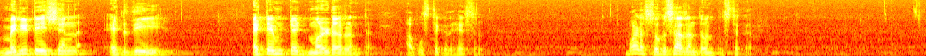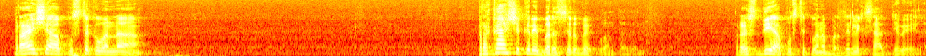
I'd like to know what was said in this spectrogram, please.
Meditation at the attempted murder ಅಂತ, ಆ ಪುಸ್ತಕದ ಹೆಸರು. ಭಾಳ ಸೊಗಸಾದಂಥ ಒಂದು ಪುಸ್ತಕ. ಪ್ರಾಯಶಃ ಆ ಪುಸ್ತಕವನ್ನು ಪ್ರಕಾಶಕರೇ ಬರೆಸಿರಬೇಕು ಅಂತ ಅದನ್ನು ರಸ್ದಿ ಆ ಪುಸ್ತಕವನ್ನು ಬರೆದಿರಲಿಕ್ಕೆ ಸಾಧ್ಯವೇ ಇಲ್ಲ.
